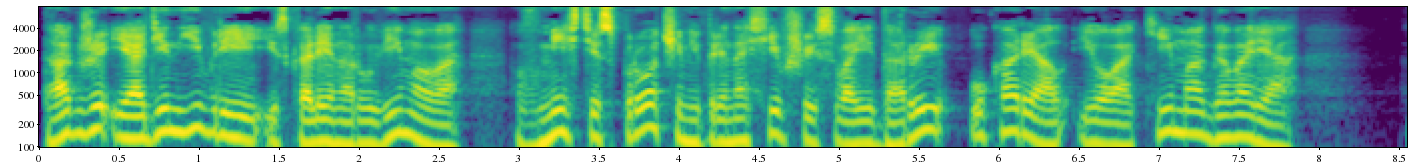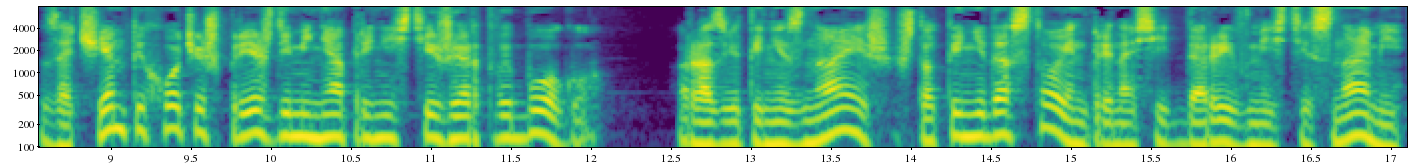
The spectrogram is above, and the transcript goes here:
Также и один еврей из колена Рувимова — вместе с прочими приносивший свои дары, укорял Иоакима, говоря, «Зачем ты хочешь прежде меня принести жертвы Богу? Разве ты не знаешь, что ты недостоин приносить дары вместе с нами,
